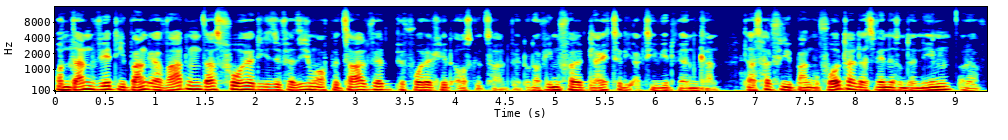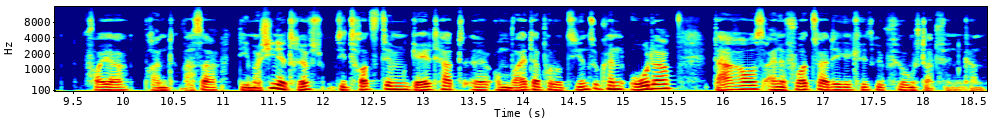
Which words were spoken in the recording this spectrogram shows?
Und dann wird die Bank erwarten, dass vorher diese Versicherung auch bezahlt wird, bevor der Kredit ausgezahlt wird oder auf jeden Fall gleichzeitig aktiviert werden kann. Das hat für die Bank einen Vorteil, dass wenn das das Unternehmen oder Feuer, Brand, Wasser die Maschine trifft, sie trotzdem Geld hat, äh, um weiter produzieren zu können oder daraus eine vorzeitige Kreditrückführung stattfinden kann.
